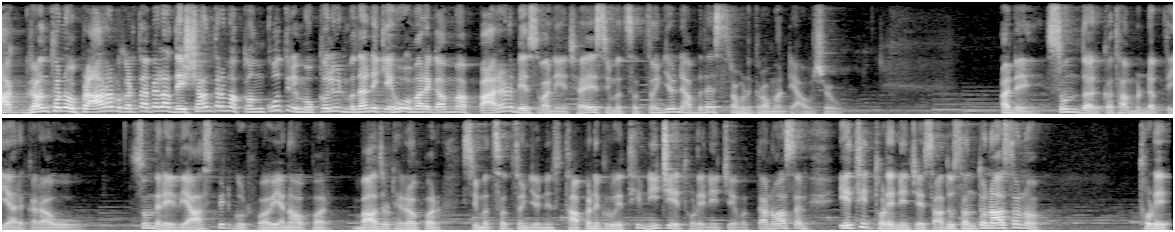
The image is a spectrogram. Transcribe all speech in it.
આ ગ્રંથનો પ્રારંભ કરતા પહેલા દેશાંતરમાં કંકોત્રી મોકલ્યું બધાને કહેવું, અમારે ગામમાં પારણ બેસવાની છે, શ્રીમદ સત્સંગીઓને આ બધા શ્રવણ કરવા માટે આવશો અને સુંદર કથા મંડપ તૈયાર કરાવો. સુંદરે વ્યાસપીઠ ગોઠવાવી એના ઉપર બાજો ઠેરા ઉપર શ્રીમદ સત્સંગીઓની સ્થાપન કરું. એથી નીચે થોડે નીચે વક્તાનું આસન, એથી થોડે નીચે સાધુ સંતોના આસનો, થોડે,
